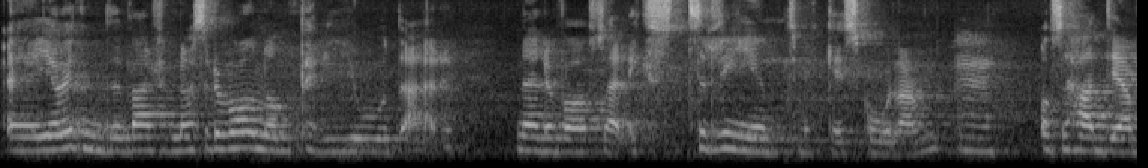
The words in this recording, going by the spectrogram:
Eh, Jag vet inte varför, men alltså det var någon period där när det var så här extremt mycket i skolan. Mm. Och så hade jag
